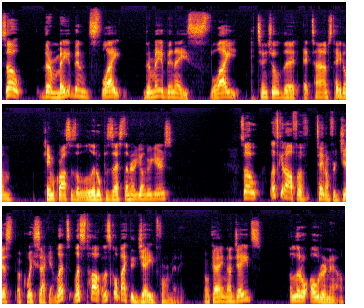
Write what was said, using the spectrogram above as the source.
So there may have been slight, there may have been a slight potential that at times Tatum came across as a little possessed in her younger years. So let's get off of Tatum for just a quick second. Let's let's talk. Let's go back to Jade for a minute. Okay, now Jade's a little older now,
